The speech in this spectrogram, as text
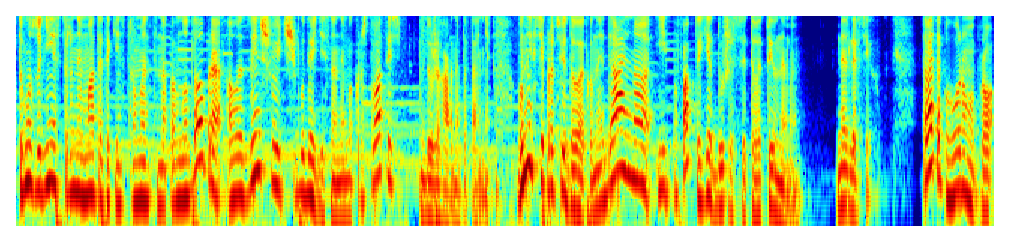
Тому з однієї сторони мати такі інструменти напевно добре, але з іншої, чи буде я дійсно ними користуватись, дуже гарне питання. Вони всі працюють далеко не ідеально і по факту є дуже ситуативними. Не для всіх. Давайте поговоримо про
